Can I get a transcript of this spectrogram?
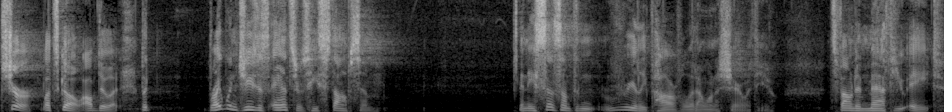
Sure, let's go, I'll do it. But right when Jesus answers, he stops him. And he says something really powerful that I want to share with you. It's found in Matthew 8.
